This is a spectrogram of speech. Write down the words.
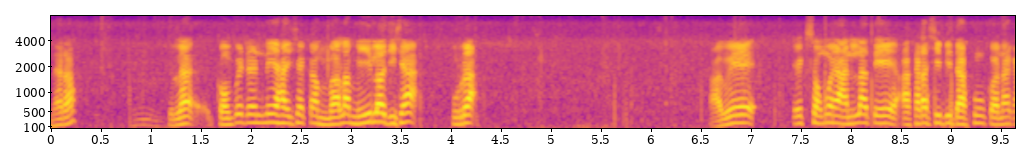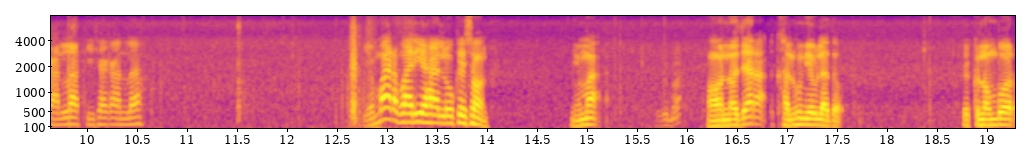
नरा तुला कॉम्पिटंट नाही हायशा का मला मिळलं जिशा पुरा। आम्ही एक समय आणला ते आकडाशी बी दाखवू कणाक आणला खिशाक आणला यमार भारी हा लोकेशन यमा हो नजारा खालून येवला तो। एक नंबर।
